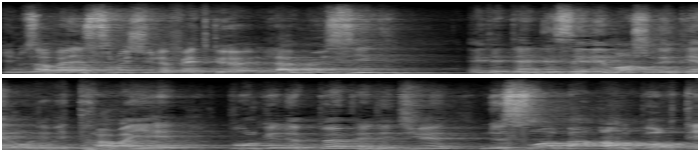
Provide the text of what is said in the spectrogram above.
il nous avait instruit sur le fait que la musique était un des éléments sur lesquels on devait travailler pour que le peuple de Dieu ne soit pas emporté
